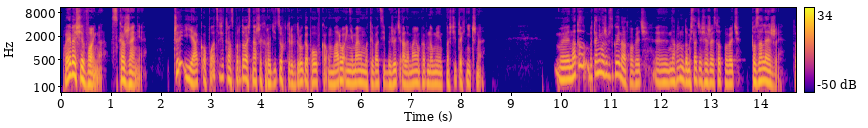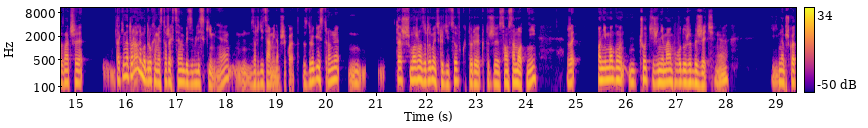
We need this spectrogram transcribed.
Pojawia się wojna, skażenie. Czy i jak opłaca się transportować naszych rodziców, których druga połówka umarła i nie mają motywacji, by żyć, ale mają pewne umiejętności techniczne? Y, na to pytanie może być tylko jedna odpowiedź. Y, na pewno domyślacie się, że jest to odpowiedź, to zależy. To znaczy, takim naturalnym odruchem jest to, że chcemy być z bliskimi, nie? z rodzicami na przykład. Z drugiej strony mm, też można zrozumieć rodziców, który, którzy są samotni, że oni mogą czuć, że nie mają powodu, żeby żyć. Nie? I na przykład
